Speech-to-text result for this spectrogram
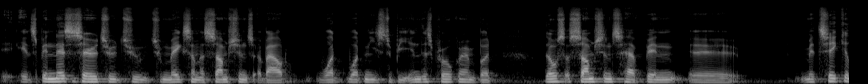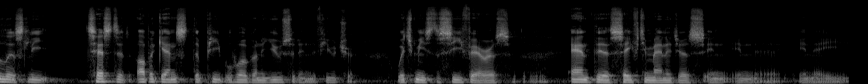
it's been necessary to, to, to make some assumptions about what, what needs to be in this program, but those assumptions have been uh, meticulously tested up against the people who are going to use it in the future, which means the seafarers and the safety managers in in uh, in a,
